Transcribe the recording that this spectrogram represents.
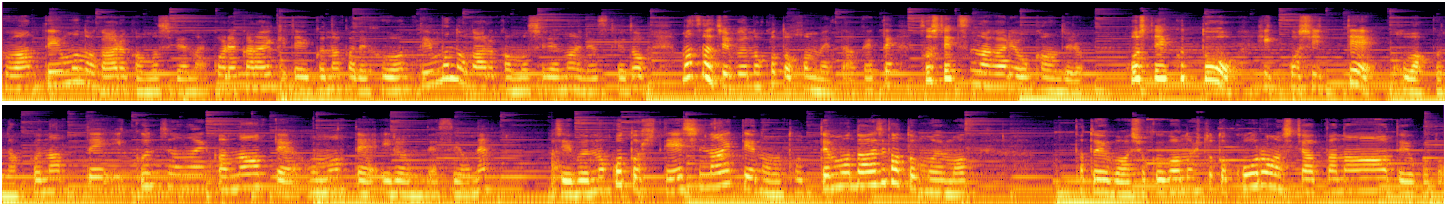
不安っていうものがあるかもしれない。これから生きていく中で不安っていうものがあるかもしれないですけどまずは自分のことを褒めてあげてそしてつながりを感じる。こうしていくと引っ越しって怖くなくなっていくんじゃないかなって思っているんですよね。自分のこと否定しないっていうのもとっても大事だと思います。例えば職場の人と口論しちゃったなーっていうことで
